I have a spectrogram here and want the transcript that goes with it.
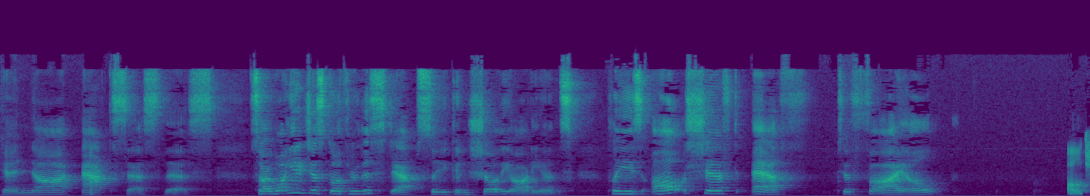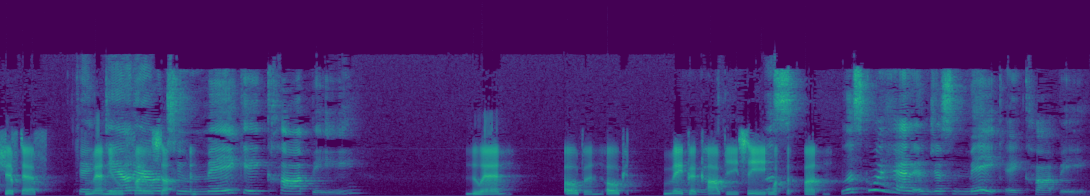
cannot access this. So I want you to just go through the steps so you can show the audience. Please Alt Shift F to file. Alt Shift F. Okay, Menu. down arrow to make a copy. New N. Open. OK. Make a mm-hmm. copy. C. Let's- Button. Let's go ahead and just make a copy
